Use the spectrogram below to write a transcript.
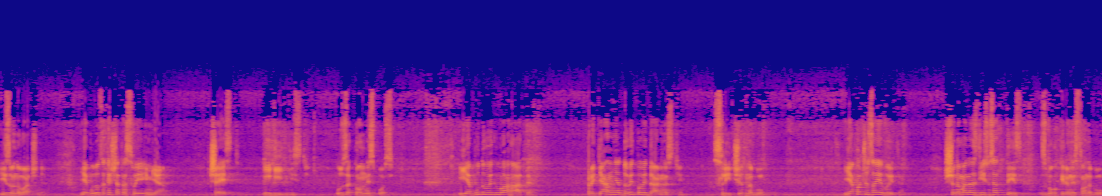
і звинувачення. Я буду захищати своє ім'я, честь і гідність у законний спосіб. І я буду вимагати притягнення до відповідальності слідчих набу. Я хочу заявити, що на мене здійснився тиск з боку керівництва НАБУ.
